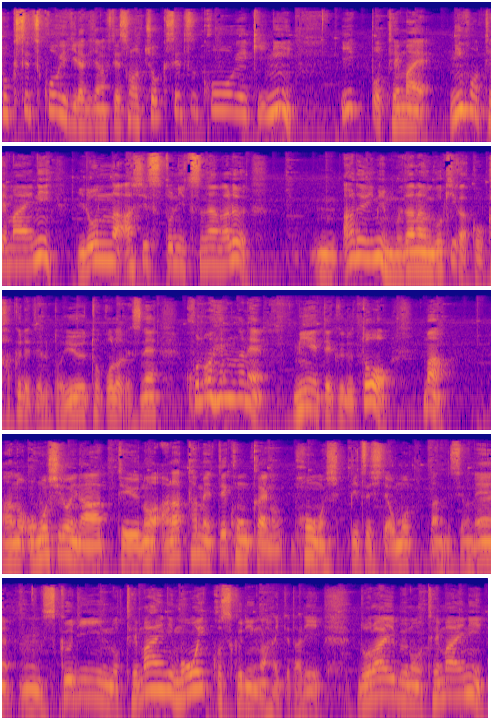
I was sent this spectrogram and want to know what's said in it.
直接攻撃だけじゃなくてその直接攻撃に一歩手前、二歩手前にいろんなアシストにつながるうんある意味無駄な動きがこう隠れているというところですね、この辺がね見えてくると、まあ、あの面白いなっていうのを改めて今回の本を執筆して思ったんですよね、うん、スクリーンの手前にもう1個スクリーンが入ってたりドライブの手前に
